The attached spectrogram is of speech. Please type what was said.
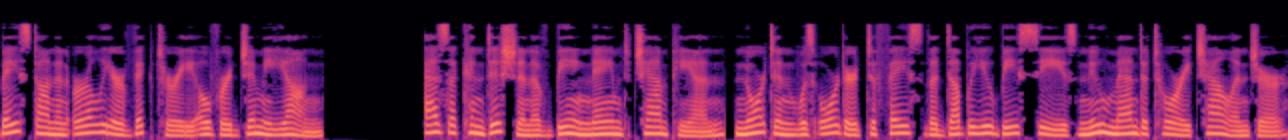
based on an earlier victory over Jimmy Young. As a condition of being named champion, Norton was ordered to face the WBC's new mandatory challenger,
